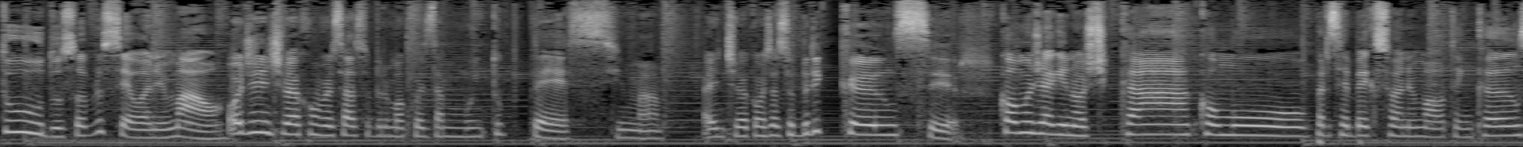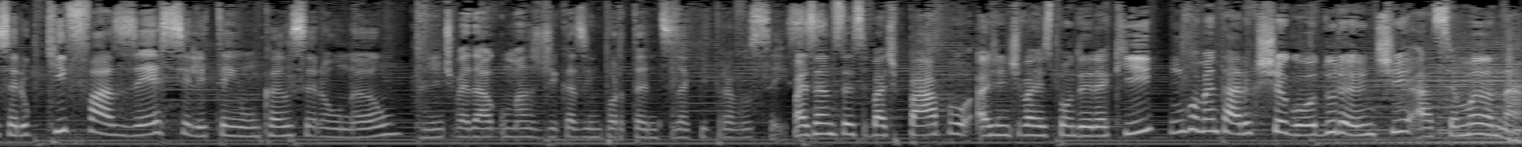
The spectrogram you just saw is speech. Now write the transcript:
tudo sobre o seu animal. Hoje a gente vai conversar sobre uma coisa muito péssima. A gente vai conversar sobre câncer. Como diagnosticar, como perceber que seu animal tem câncer, o que fazer se ele tem um câncer ou não. A gente vai dar algumas dicas importantes aqui para vocês. Mas antes desse bate-papo, a gente vai responder aqui um comentário que chegou durante a semana.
